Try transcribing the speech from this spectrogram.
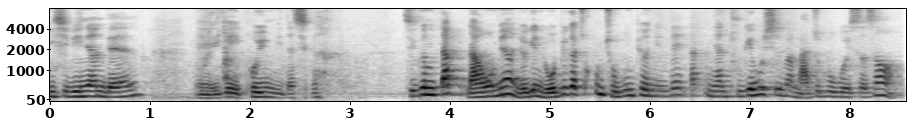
22년 된 예, 이게 보입니다 지금. 지금 딱 나오면 여긴 로비가 조금 좁은 편인데 딱 그냥 두 개 호실만 마주 보고 있어서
